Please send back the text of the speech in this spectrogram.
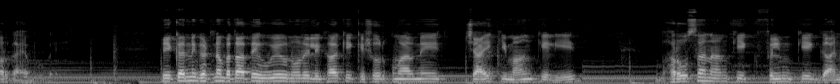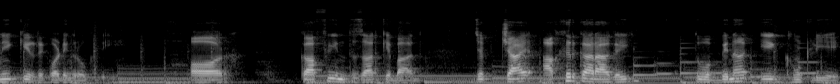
और गायब हो गए। एक अन्य घटना बताते हुए उन्होंने लिखा कि किशोर कुमार ने चाय की मांग के लिए भरोसा नाम की एक फ़िल्म के गाने की रिकॉर्डिंग रोक दी और काफ़ी इंतज़ार के बाद जब चाय आखिरकार आ गई तो वो बिना एक घूंट लिए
